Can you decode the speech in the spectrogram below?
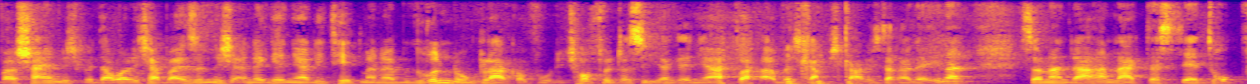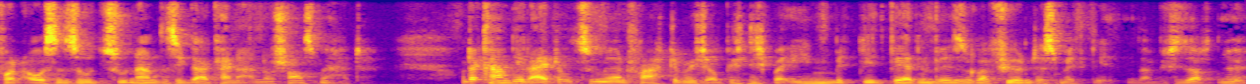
wahrscheinlich bedauerlicherweise nicht an der Genialität meiner Begründung lag, obwohl ich hoffe, dass sie ja genial war, aber ich kann mich gar nicht daran erinnern, sondern daran lag, dass der Druck von außen so zunahm, dass sie gar keine andere Chance mehr hatte. Und da kam die Leitung zu mir und fragte mich, ob ich nicht bei Ihnen Mitglied werden will, sogar führendes Mitglied. Und da habe ich gesagt, nö. Und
